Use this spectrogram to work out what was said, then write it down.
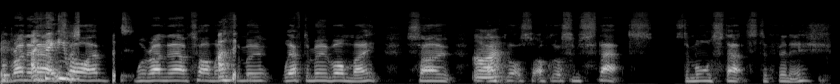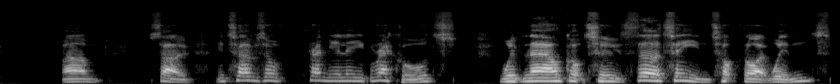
We're running I out of time. Was... We're running out of time. We have think... to move. We have to move on, mate. So. I've got I've got some stats, some more stats to finish. Um, so, in terms of Premier League records, we've now got to 13 top flight wins,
